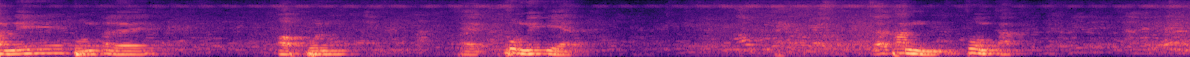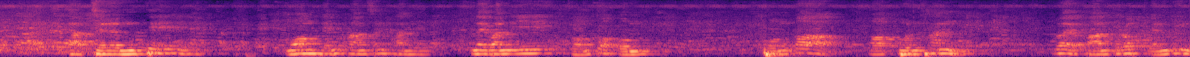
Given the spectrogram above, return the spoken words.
วันนี้ผมก็เลยขอบคุณผู้มีเกียรติ แล้วท่านผู้กำกับ กับเชิญที่มองเห็นความสำคัญในวันนี้ของพวกผม ผมก็ขอบคุณท่านด้วยความเคารพอย่างยิ่ง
